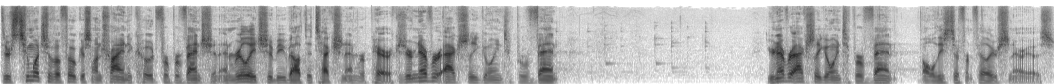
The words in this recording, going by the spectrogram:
there's too much of a focus on trying to code for prevention, and really it should be about detection and repair, because you're never actually going to prevent you're never actually going to prevent all these different failure scenarios.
